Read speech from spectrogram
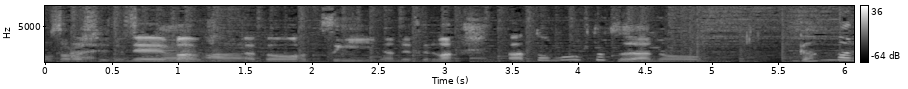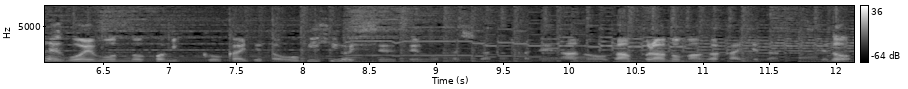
恐ろしいですね、で、まあ、ああと、次なんですけど、まあ、あともう一つ、あの、頑張れ五右衛門のコミックを書いてた帯広先生も確かなんかね、あの、ガンプラの漫画書いてたんですけど、はい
